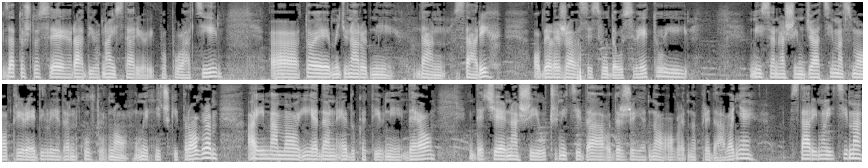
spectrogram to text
zato što se radi o najstarijoj populaciji. to je Međunarodni dan starih, obeležava se svuda u svetu i mi sa našim đacima smo priredili jedan kulturno-umetnički program, a imamo i jedan edukativni deo gde će naši učenici da održe jedno ogledno predavanje starim licima.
